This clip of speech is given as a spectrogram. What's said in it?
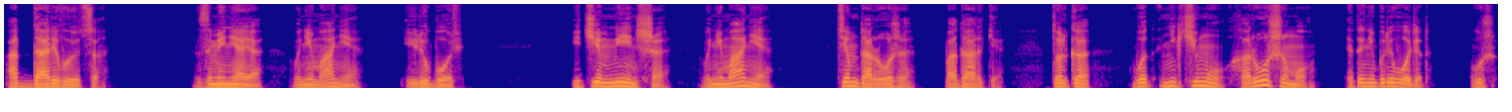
отдариваются, заменяя внимание и любовь. И чем меньше внимания, тем дороже подарки. Только вот ни к чему хорошему это не приводит. Уж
